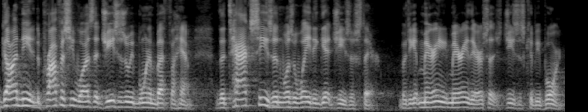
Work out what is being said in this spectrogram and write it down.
God needed, the prophecy was that Jesus would be born in Bethlehem. The tax season was a way to get Jesus there, but to get Mary, Mary there so that Jesus could be born.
